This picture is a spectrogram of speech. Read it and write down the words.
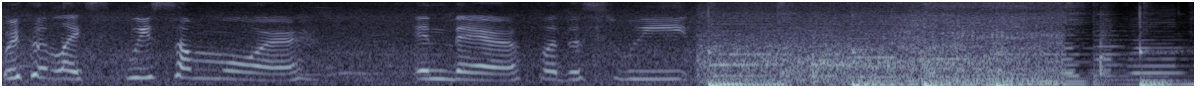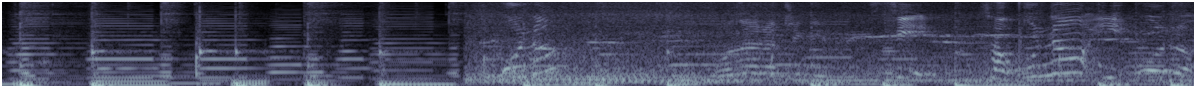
we could like squeeze some more in there for the sweet. Uno? Uno de los chiquitos. Sí. So uno y uno.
